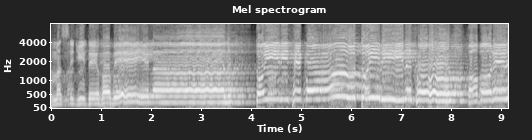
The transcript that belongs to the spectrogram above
মসজিদে হবে এলান তৈরি থেকো, তৈরি রেখো, কবরের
